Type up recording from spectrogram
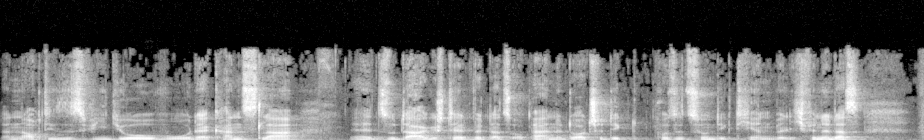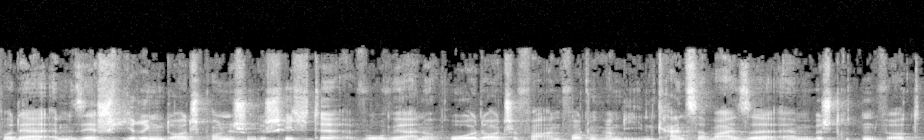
Dann auch dieses Video, wo der Kanzler so dargestellt wird, als ob er eine deutsche Position diktieren will. Ich finde das vor der ähm, sehr schwierigen deutsch-polnischen Geschichte, wo wir eine hohe deutsche Verantwortung haben, die in keinster Weise ähm, bestritten wird,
